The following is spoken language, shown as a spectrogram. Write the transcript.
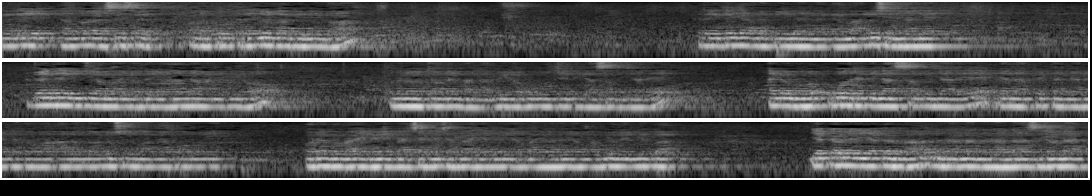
ဒီနေ့နောက်တော့ဆက်ဆက်ခဏကိုတရင်ရွတ်လာပြီနေမှာတရင်ကြရမယ့်ပြည်နယ်နိုင်ငံမှာအလို့ရှင်များနဲ့အတွင်းထဲယူကြမှာရောတဲ့ရောများများကနေပြီးတော့ဘုရားတော်ကြောင်းလိုက်မှလာပြီးတော့ဘုဘတဲ့ဒီလာဆောင်ကြတယ်အဲ့လိုဘုဘတဲ့ဒီလာဆောင်ကြတယ်ဉာဏ်ပိဋကများနဲ့တကောအလုံးတော်လူရှင်ဝါများပေါ်လို့ဘောရမမအဲ့လိုအိမ်မှာဆန္ဒချမရလို့ရပါရောရောမမျိုးလေးမျိုးပါ ရကောနဲ့ရကမှာနာနာနာနာစီလုံးလိုက်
